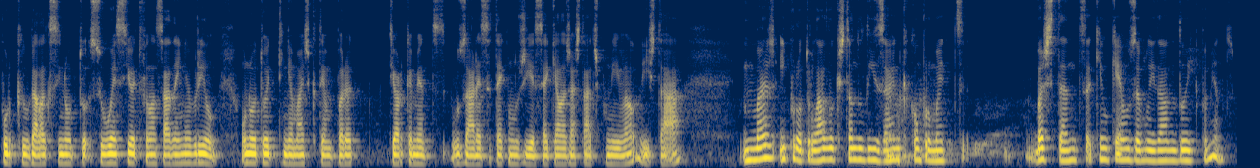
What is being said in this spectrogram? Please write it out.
porque o Galaxy Note, se o S8 foi lançado em abril, o Note 8 tinha mais que tempo para, teoricamente, usar essa tecnologia, se é que ela já está disponível, e está. Mas, e por outro lado, a questão do design que compromete bastante aquilo que é a usabilidade do equipamento.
